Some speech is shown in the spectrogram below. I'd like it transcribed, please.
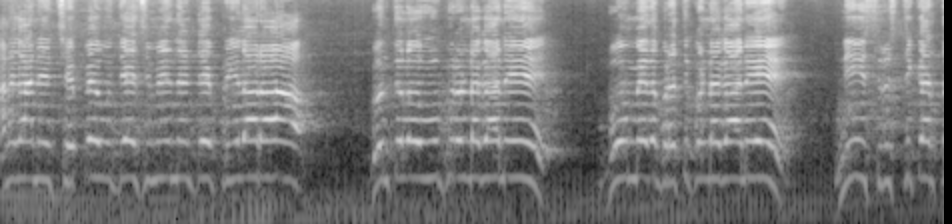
అనగా నేను చెప్పే ఉద్దేశం ఏంటంటే ప్రియులారా గొంతులో ఊపిరుండగానే భూమి మీద బ్రతికుండగానే నీ సృష్టికర్త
